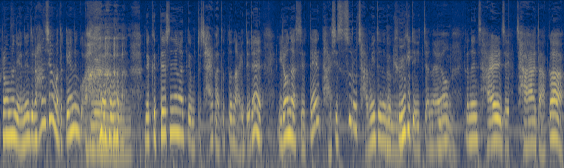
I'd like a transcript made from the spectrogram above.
그러면 얘네들은 한 시간마다 깨는 거야. 네. 근데 그때 수행할 때부터 잘 받았던 아이들은 일어났을 때 다시 스스로 잠이 드는 거 음. 교육이 돼 있잖아요. 음. 그러니까는 잘 이제 자다가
